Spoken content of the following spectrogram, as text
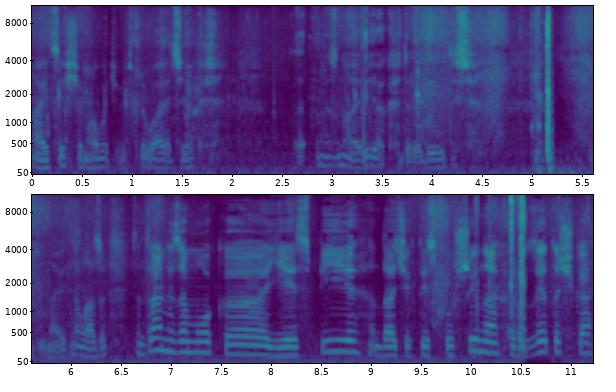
А і це ще, мабуть, відкривається якось. Не знаю як, треба дивитися. Навіть не лазу. Центральний замок, е, ESP, датчик тиску в шинах, розеточка.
